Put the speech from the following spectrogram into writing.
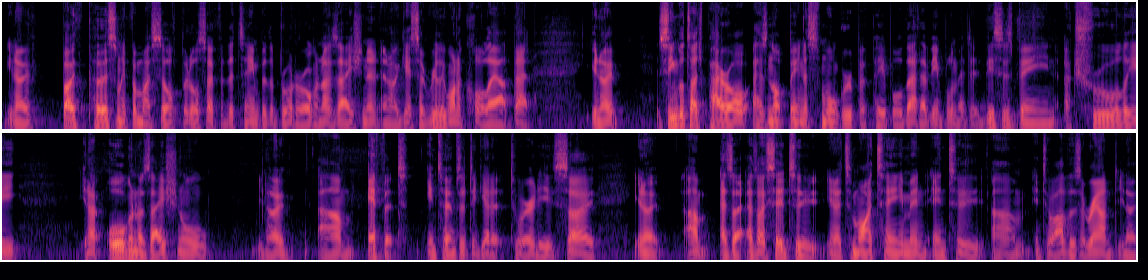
you know, both personally for myself but also for the team but the broader organisation and, and I guess I really want to call out that, you know, single touch payroll has not been a small group of people that have implemented. This has been a truly you know, organisational, you know, um, effort in terms of to get it to where it is. So, you know, um, as, I, as I said to you know to my team and, and to um, and to others around, you know,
